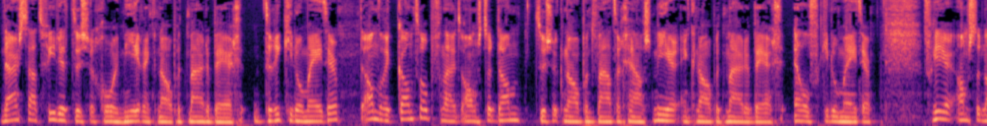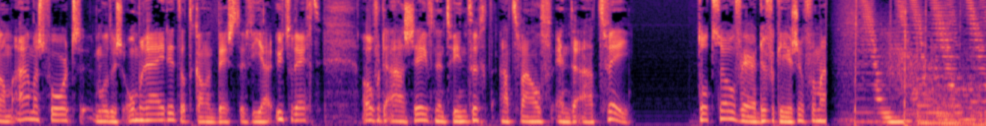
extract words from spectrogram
Daar staat file tussen Gooimeer en knooppunt Muidenberg 3 kilometer. De andere kant op vanuit Amsterdam tussen knooppunt Watergraafsmeer en knooppunt Muidenberg 11 kilometer. Verkeer Amsterdam-Amersfoort moet dus omrijden. Dat kan het beste via Utrecht over de A27, A12 en de A2. Tot zover de verkeersinformatie.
